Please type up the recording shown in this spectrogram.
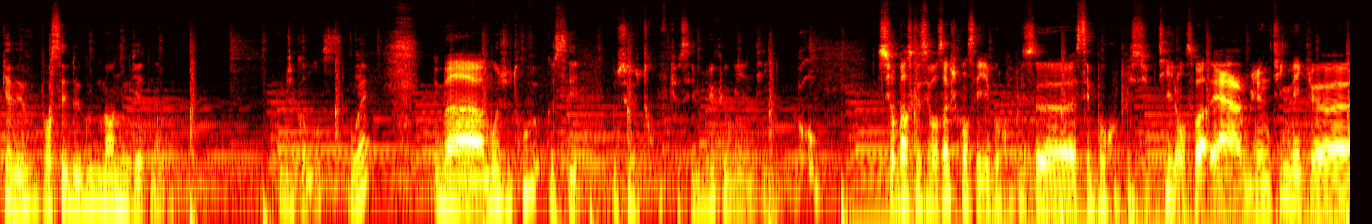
qu'avez-vous pensé de Good Morning Vietnam? Je commence. Ouais Et Bah moi je trouve que c'est je trouve que c'est mieux que Will Hunting. Sur parce que c'est pour ça que je conseillais beaucoup plus euh, c'est beaucoup plus subtil en soi. Et, ah, Will Hunting mec euh,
